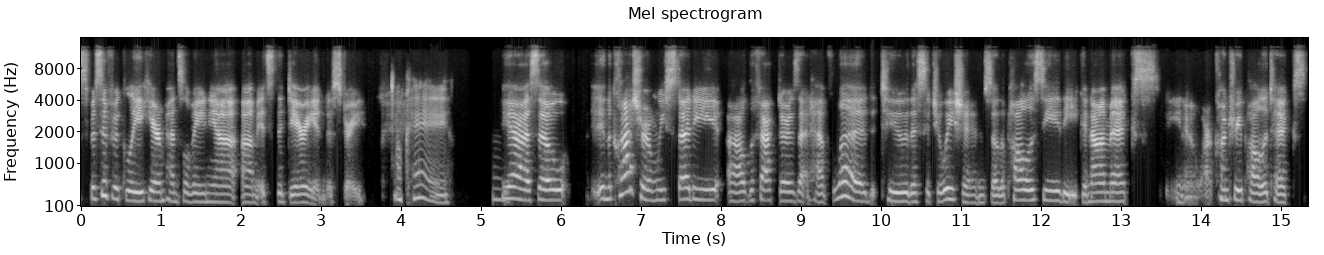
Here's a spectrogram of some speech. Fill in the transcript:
Specifically here in Pennsylvania, um, it's the dairy industry. Okay. Yeah. So in the classroom, we study all the factors that have led to this situation. So the policy, the economics, you know, our country politics.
